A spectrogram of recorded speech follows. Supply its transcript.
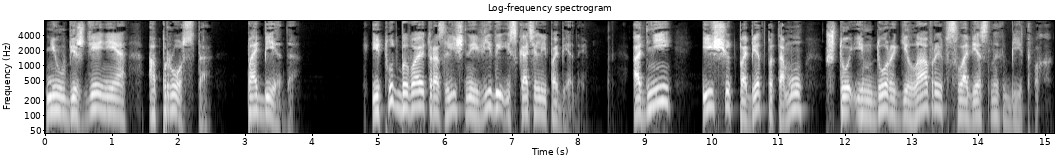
не убеждение, а просто победа. И тут бывают различные виды искателей победы. Одни ищут побед потому, что им дороги лавры в словесных битвах.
